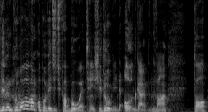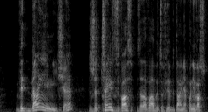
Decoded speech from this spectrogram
Gdybym próbował wam opowiedzieć fabułę części drugiej, The Old Guard 2, to wydaje mi się, że część z was zadawałaby co chwilę pytania, ponieważ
